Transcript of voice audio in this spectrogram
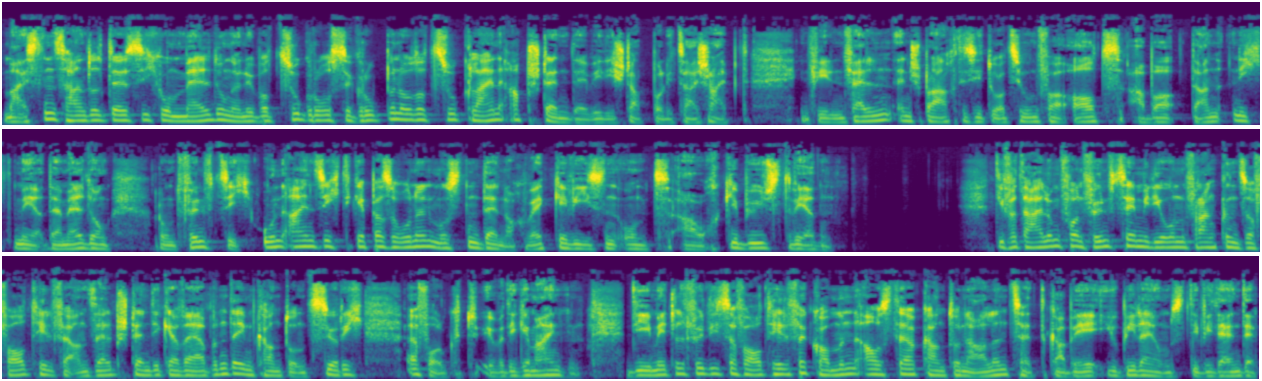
Meistens handelte es sich um Meldungen über zu große Gruppen oder zu kleine Abstände, wie die Stadtpolizei schreibt. In vielen Fällen entsprach die Situation vor Ort aber dann nicht mehr der Meldung. Rund 50 uneinsichtige Personen mussten dennoch weggewiesen und auch gebüßt werden. Die Verteilung von 15 Millionen Franken Soforthilfe an selbstständig Erwerbende im Kanton Zürich erfolgt über die Gemeinden. Die Mittel für die Soforthilfe kommen aus der kantonalen ZKB Jubiläumsdividende.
